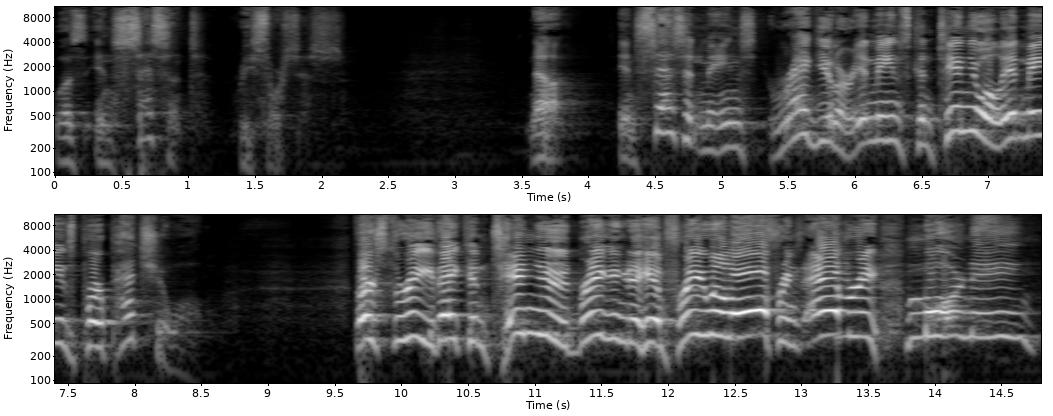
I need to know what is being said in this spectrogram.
was incessant resources. Now, incessant means regular, it means continual, it means perpetual. Verse 3 they continued bringing to him free will offerings every morning.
